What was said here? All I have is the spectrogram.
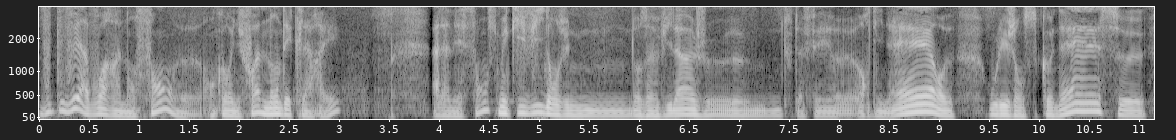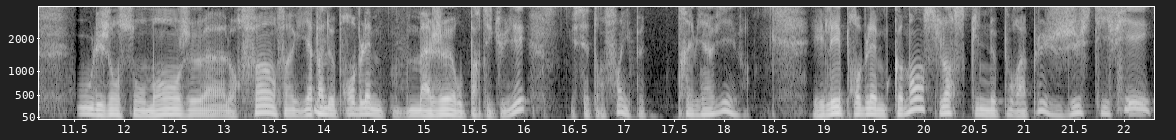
Vous pouvez avoir un enfant, euh, encore une fois, non déclaré, à la naissance, mais qui vit dans, une, dans un village euh, tout à fait euh, ordinaire, euh, où les gens se connaissent, où les gens sont mangent à leur faim. Enfin, il n'y a pas mm. de problème majeur ou particulier. Et cet enfant, il peut très bien vivre. Et les problèmes commencent lorsqu'il ne pourra plus justifier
